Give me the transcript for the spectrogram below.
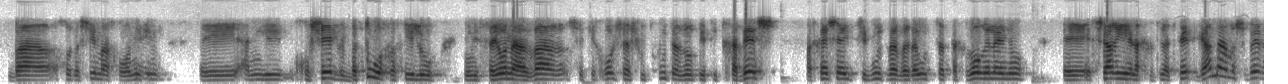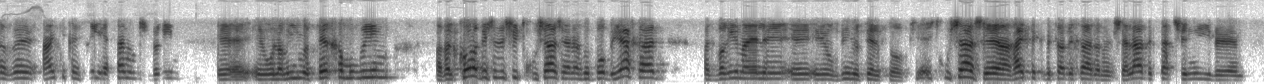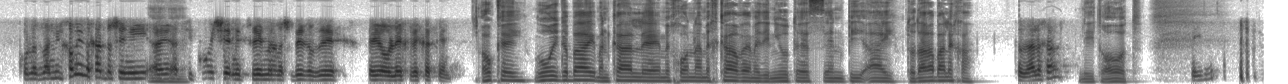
בחודשים האחרונים. אה, אני חושב, בטוח אפילו, מניסיון העבר, שככל שהשותפות הזאת תתחדש, אחרי שהיציבות והוודאות קצת תחזור אלינו, אה, אפשר יהיה לצאת גם מהמשבר הזה, ההייטק הישראלי יצא ממשברים עולמיים יותר חמורים, אבל כל עוד יש איזושהי תחושה שאנחנו פה ביחד, הדברים האלה עובדים יותר טוב. יש תחושה שההייטק בצד אחד, הממשלה בצד שני, כל הזמן נלחמים אחד בשני, הסיכוי שנצא מהמשבר הזה אה, הולך וקטן. אוקיי, אורי גבאי, מנכ"ל אה, מכון המחקר והמדיניות SNPI, תודה רבה לך. תודה לך. להתראות.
